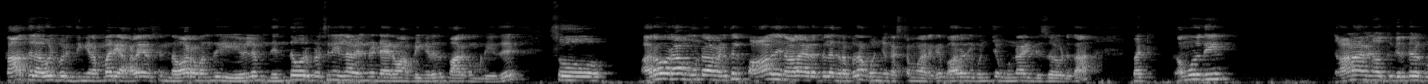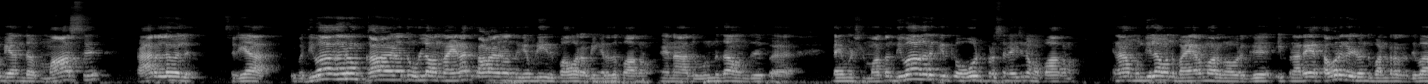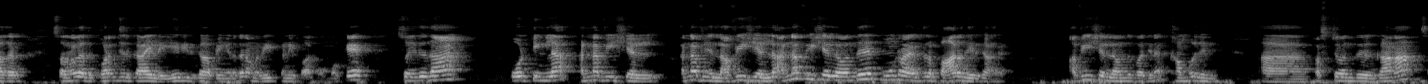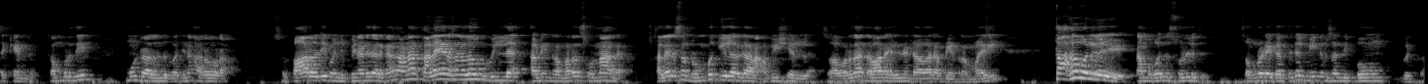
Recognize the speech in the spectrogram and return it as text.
காற்றுல அவுள் திங்கிற மாதிரி கலையரசன் இந்த வாரம் வந்து எலும் எந்த ஒரு பிரச்சனையும் இல்லாமல் எலிமினேட் ஆயிடுவான் அப்படிங்கிறது பார்க்க முடியுது. ஸோ அரோரா மூன்றாம் இடத்தில் பாரதி நாலாம் இடத்துலங்கிறப்ப தான் கொஞ்சம் கஷ்டமாக இருக்குது பாரதி கொஞ்சம் முன்னாடி டிசர்வ்டு தான். பட் கமருதீன் கானா வினோத்துக்கு இருக்கக்கூடிய அந்த மாசு வேற லெவலு சரியா? இப்போ திவாகரும் காணா வினோத்தும் உள்ளே வந்தாங்கன்னா காணா வினோத்துக்கு எப்படி பவர் அப்படிங்கிறத பார்க்கணும். ஏன்னா அது ஒன்று தான் வந்து இப்போ டைமென்ஷன் மாற்றம் திவாகருக்கு இருக்க ஓட் பர்சன்டேஜ் நம்ம பார்க்கணும். ஏன்னா முந்திலாம் வந்து பயங்கரமாக இருக்கும் அவருக்கு. இப்போ நிறைய தவறுகள் வந்து பண்ணுறாரு திவாகர். ஸோ அதனால் அது குறைஞ்சிருக்கா இல்லை ஏறி இருக்கா அப்படிங்கிறத நம்ம வெயிட் பண்ணி பார்ப்போம். ஓகே ஸோ இதுதான் ஓட்டிங்கில் அன்அஃபிஷியல் அன்அஃபிஷியல் அஃபீஷியலில் அன்அஃபிஷியலில் வந்து மூன்றாம் இடத்துல பாரதி இருக்காங்க. அஃபீஷியலில் வந்து பார்த்தீங்கன்னா கமருதீன் ஃபஸ்ட்டு வந்து கானா செகண்ட் கமருதீன் மூன்றாவது வந்து பார்த்தீங்கன்னா அரோரா. ஸோ பார்வதி கொஞ்சம் பின்னாடி தான் இருக்காங்க. ஆனால் கலையரசன் அளவுக்கு இல்லை அப்படின்ற மாதிரி தான் சொன்னாங்க. கலையரசன் ரொம்ப கீழே இருக்காராம் அஃபிஷியலில் ஸோ அவர் தான் இந்த வாரம் எலிமினேட் ஆவார் அப்படின்ற மாதிரி தகவல்கள் நமக்கு வந்து சொல்லுது. ஸோ உங்களுடைய கருத்துக்கள் மீண்டும் சந்திப்போம். குட்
